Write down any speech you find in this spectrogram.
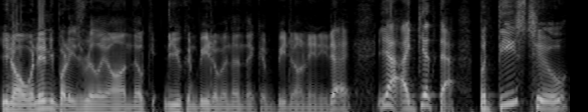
you know, when anybody's really on, they'll you can beat them, and then they can beat on any day. Yeah, I get that, but these two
